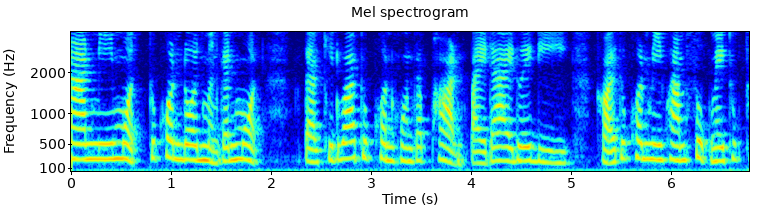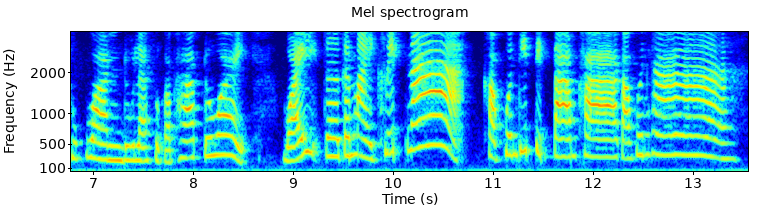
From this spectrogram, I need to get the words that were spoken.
งานมีหมด ทุกคนโดนเหมือนกันหมด แต่คิดว่าทุกคนคงจะผ่านไปได้ด้วยดี ขอให้ทุกคนมีความสุขในทุกๆวันดูแลสุขภาพด้วย ไว้เจอกันใหม่คลิปหน้า ขอบคุณที่ติดตามค่ะ ขอบคุณค่ะ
